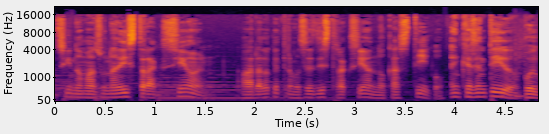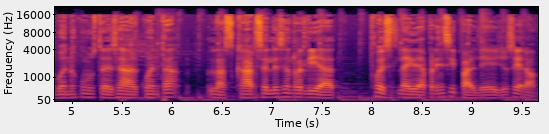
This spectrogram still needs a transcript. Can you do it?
sino más una distracción Ahora lo que tenemos es distracción, no castigo. ¿En qué sentido? Pues bueno, como ustedes se dan cuenta, las cárceles en realidad pues la idea principal de ellos era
